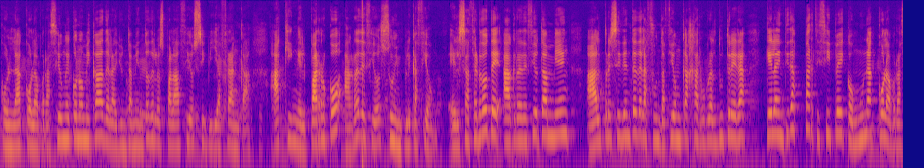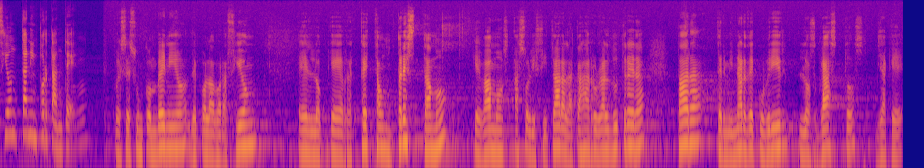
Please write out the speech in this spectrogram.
con la colaboración económica del Ayuntamiento de los Palacios y Villafranca, a quien el párroco agradeció su implicación. El sacerdote agradeció también al presidente de la Fundación Caja Rural Dutrera que la entidad participe con una colaboración tan importante. Pues es un convenio de colaboración en lo que respecta a un préstamo que vamos a solicitar a la Caja Rural de Utrera para terminar de cubrir los gastos, ya que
